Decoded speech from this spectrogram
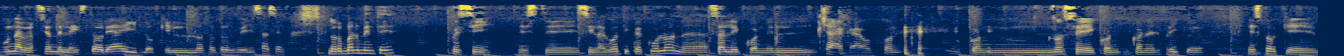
una versión de la historia y lo que los otros güeyes hacen. Normalmente, pues sí, este, si la gótica culona sale con el chaca o con, con no sé, con, con el frico, es porque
